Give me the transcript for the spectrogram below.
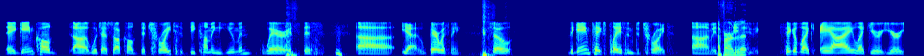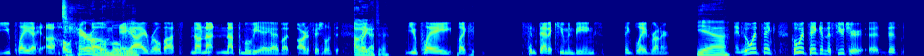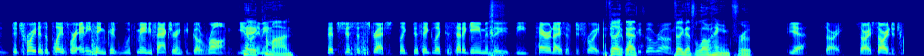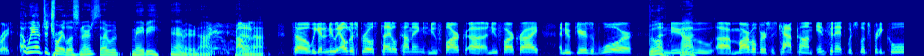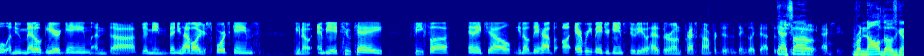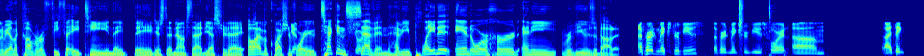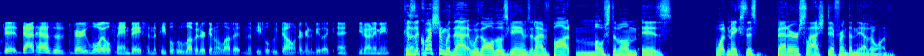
A game called, uh, which I saw called Detroit Becoming Human, where it's this, uh, yeah, bear with me. So the game takes place in Detroit. Um, it's, I've heard of it. Think of like AI, like you're you're you play a, a host Terrible of movie. AI robots. No, not not the movie AI, but artificial. int- Oh, like, I gotcha. You play like synthetic human beings. Think Blade Runner. Yeah. And who would think who would think in the future uh, that Detroit is a place where anything could with manufacturing could go wrong? You know hey, what I mean? come on. That's just a stretch. Like to think like to set a game in the the paradise of Detroit. I feel like what that's- could go wrong. I feel like that's low hanging fruit. yeah. Sorry. Sorry. Sorry, Detroit. Uh, we have Detroit listeners. I would maybe. Yeah, maybe not. Probably not. So we got a new Elder Scrolls title coming, a new Far uh, a new Far Cry, a new Gears of War, Oh, a new uh, Marvel versus Capcom Infinite, which looks pretty cool, a new Metal Gear game, and uh, I mean then you have all your sports games, you know NBA 2K, FIFA, NHL. You know they have uh, every major game studio has their own press conferences and things like that. So Yeah, so- actually Ronaldo is going to be on the cover of FIFA 18. They they just announced that yesterday. Oh, I have a question Yep. for you. Tekken 7, have you played it and or heard any reviews about it? I've heard mixed reviews. I've heard mixed reviews for it. Um, I think that that has a very loyal fan base, and the people who love it are going to love it, and the people who don't are going to be like, eh, you know what I mean? Because the question with that, with all those games, and I've bought most of them, is what makes this better slash different than the other one?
